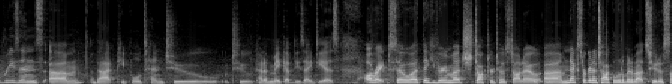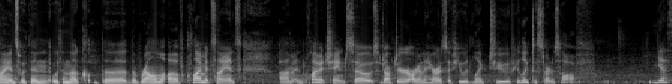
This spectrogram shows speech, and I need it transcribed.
reasons um, that people tend to to kind of make up these ideas. All right. So uh, thank you very much, Dr. Tostado. Um, next, we're going to talk a little bit about pseudoscience within within the the the realm of climate science um, and climate change. So, so Dr. Ariana Harris, if you would like to, if you'd like to start us off. Yes,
